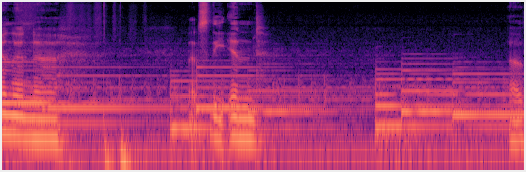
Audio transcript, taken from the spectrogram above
And then uh, that's the end of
